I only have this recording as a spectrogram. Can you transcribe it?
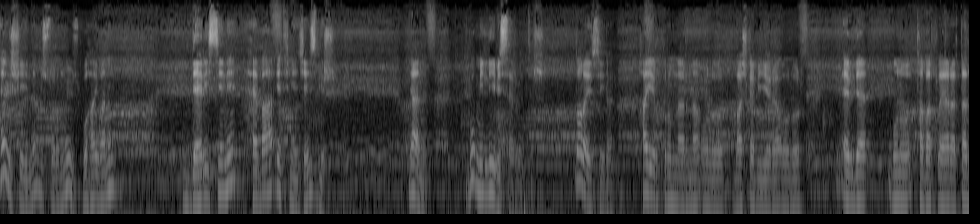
her şeyinden biz sorumluyuz. Bu hayvanın derisini heba etmeyeceğiz bir. Yani bu milli bir servettir. Dolayısıyla hayır kurumlarına olur, başka bir yere olur. Evde bunu tabaklayaraktan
